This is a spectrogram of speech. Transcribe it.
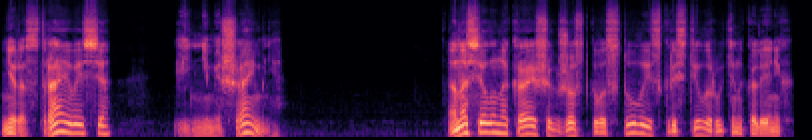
Не расстраивайся и не мешай мне. Она села на краешек жесткого стула и скрестила руки на коленях.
